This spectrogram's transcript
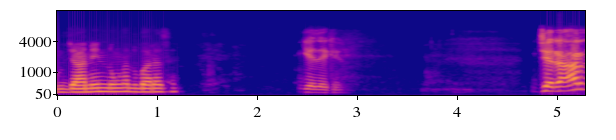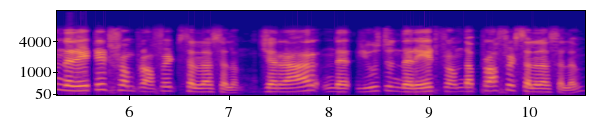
जाने नहीं दूँगा दोबारा से। ये देखें Jarar narrated from Prophet sallallahu na- used to narrate from the Prophet sallallahu.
